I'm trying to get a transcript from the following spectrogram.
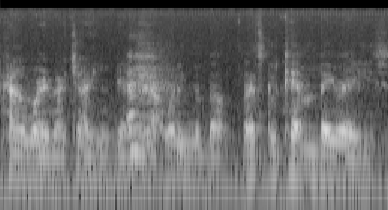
kind of worried about Johnny Gargano not winning the belt. Let's go Tampa Bay Rays.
